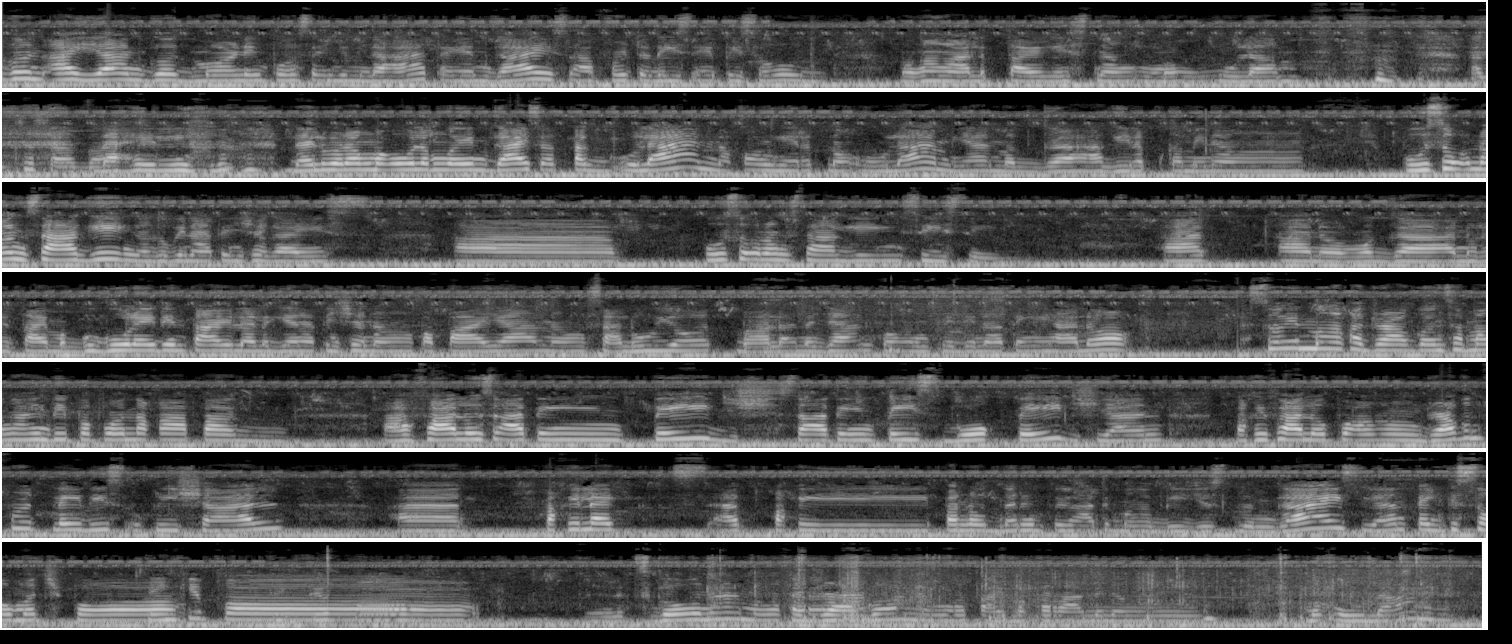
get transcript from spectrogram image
Mga ka-dragon? Ayan, good morning po sa inyong lahat. Ayan guys, uh, for today's episode, mangangalap tayo guys ng mauulam. Agsasaba. dahil dahil walang maulam ngayon guys at tag-ulan. Ako, ang hirap ng ulam. Yan, maghahagilap kami ng puso ng saging. Gagawin natin siya guys. Ah, puso ng saging sisig. At ano, mag ah, ano rin tayo, maggugulay din tayo. Lalagyan natin siya ng papaya, ng saluyot. Bahala na diyan kung ang pwede nating ihalo. So yun mga ka-dragon, sa mga hindi pa po nakapag ah, follow sa ating page, sa ating Facebook page, yan, paki-follow po ang Dragon Fruit Ladies Official at paki-like at paki-panood na rin po yung ating mga videos dun guys. Yan, thank you so much po. Thank you po. Thank you po. Let's go na mga ka-dragon, nang tayo makarami ng maulam.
